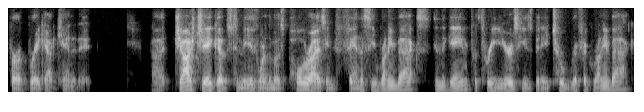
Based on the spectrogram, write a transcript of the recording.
for a breakout candidate. Uh, Josh Jacobs, to me, is one of the most polarizing fantasy running backs in the game. For three years, he's been a terrific running back.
